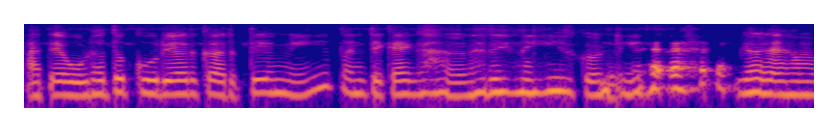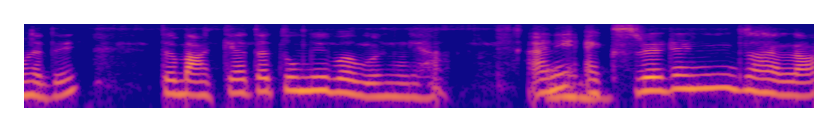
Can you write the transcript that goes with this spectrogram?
आता एवढं तर कुरिअर करते मी पण ते काही घालणारे नाहीये कोणी गळ्यामध्ये. तर बाकी आता तुम्ही बघून घ्या. आणि ऍक्सिडेंट झाला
